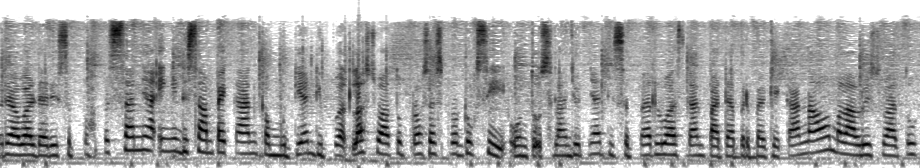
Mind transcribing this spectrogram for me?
Berawal dari sebuah pesan yang ingin disampaikan, kemudian dibuatlah suatu proses produksi untuk selanjutnya disebarluaskan pada berbagai kanal melalui suatu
